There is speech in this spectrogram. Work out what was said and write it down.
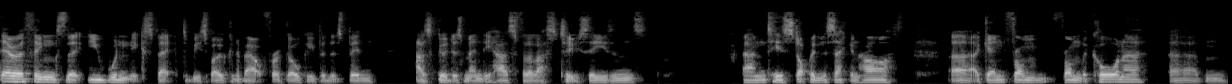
there are things that you wouldn't expect to be spoken about for a goalkeeper that's been as good as Mendy has for the last two seasons. And his stop in the second half, uh, again from from the corner. Um,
